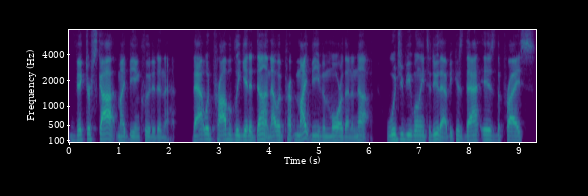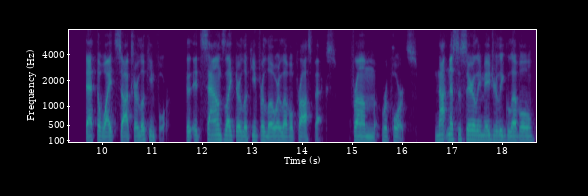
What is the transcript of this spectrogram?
Victor Scott might be included in that that would probably get it done. That would might be even more than enough. Would you be willing to do that? Because that is the price that the White Sox are looking for. It sounds like they're looking for lower level prospects from reports, not necessarily major league level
